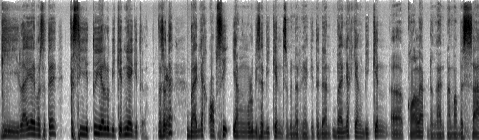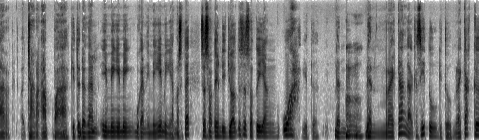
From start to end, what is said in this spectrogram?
gila ya maksudnya ke situ ya lu bikinnya gitu. Maksudnya banyak opsi yang lu bisa bikin sebenarnya gitu. Dan banyak yang bikin eh, collab dengan nama besar eh, cara apa gitu. Dengan iming-iming bukan iming-iming ya. Maksudnya sesuatu yang dijual itu sesuatu yang wah gitu. Dan Mm-mm. dan mereka nggak ke situ gitu. Mereka ke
